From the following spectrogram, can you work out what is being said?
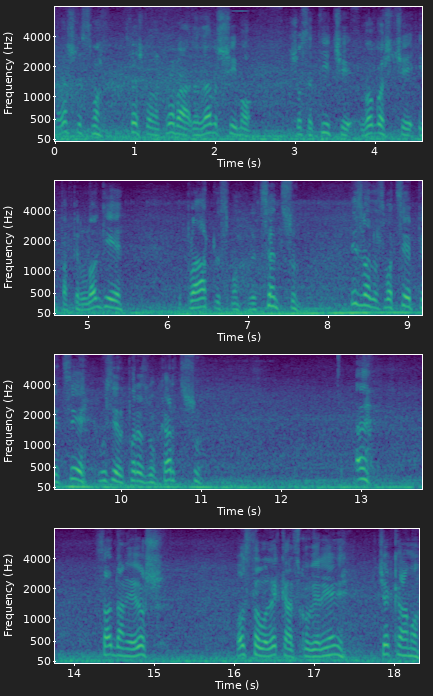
Završili smo sve što nam treba da završimo što se tiče vogošće i papirologije. Uplatili smo licencu, izvadili smo CPC, uzeli poreznu karticu, E, sad nam je još ostalo ljekarsko vjerenje. Čekamo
